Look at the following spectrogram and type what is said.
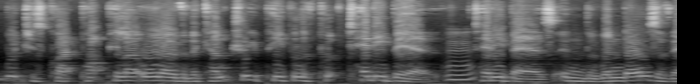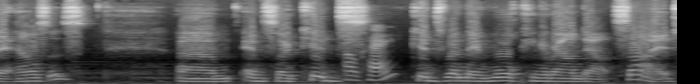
which is quite popular all over the country. People have put teddy bear teddy bears in the windows of their houses. Um, and so kids, Okay. kids when they're walking around outside,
